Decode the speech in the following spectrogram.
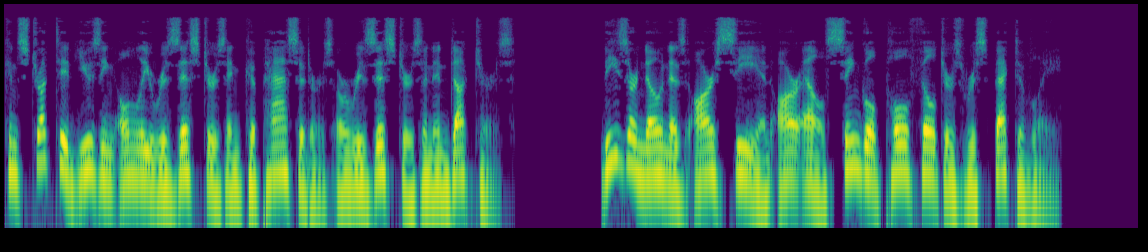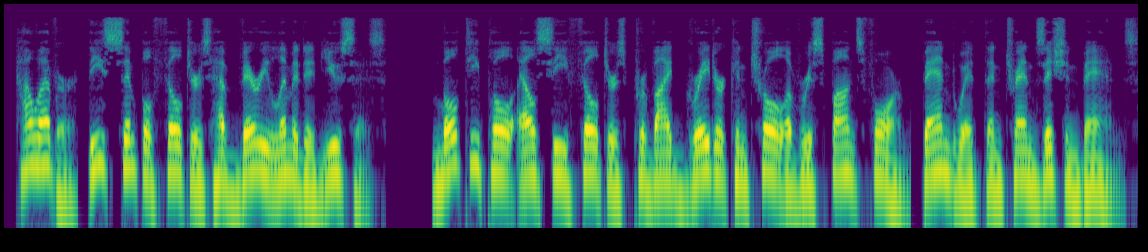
constructed using only resistors and capacitors or resistors and inductors. These are known as RC and RL single-pole filters respectively. However, these simple filters have very limited uses. Multipole LC filters provide greater control of response form, bandwidth and transition bands.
